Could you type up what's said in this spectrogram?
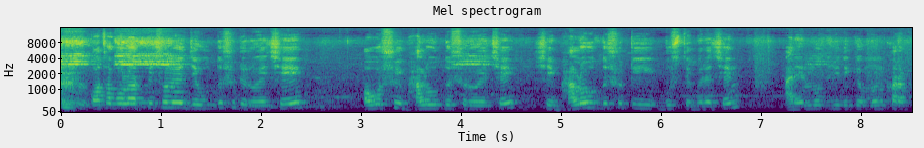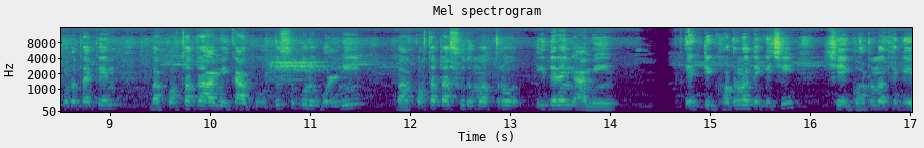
কথা বলার পিছনে যে উদ্দেশ্যটি রয়েছে, অবশ্যই ভালো উদ্দেশ্য রয়েছে। সেই ভালো উদ্দেশ্যটি বুঝতে পেরেছেন। আর এর মধ্যে যদি কেউ মন খারাপ করে থাকেন বা কথাটা আমি কাউকে উদ্দেশ্য করে বলিনি বা কথাটা শুধুমাত্র ইদানিং আমি একটি ঘটনা দেখেছি, সেই ঘটনা থেকে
